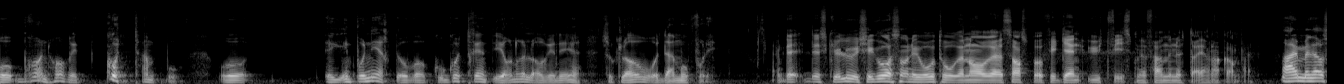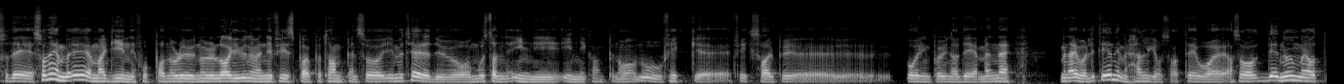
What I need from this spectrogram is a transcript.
Og Brann har et godt tempo. Og jeg er imponert over hvor godt trent de andre lagene er som klarer å demme opp for dem. Det, det, skulle jo ikke gå sånn det gjorde, Tore, når eh, Sarpsborg fikk en utvist med fem minutter igjen av kampen. Nei, men altså det, sånn er, er marginen i fotball. Når du, når du lager unødvendig frispark på tampen, så inviterer du motstanderen inn, inn, i kampen. Og nå fikk, eh, fikk Sarp uh, skåring pga. det. Men, men jeg er jo litt enig med Helge også. at Det, var, altså, det er noe med at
